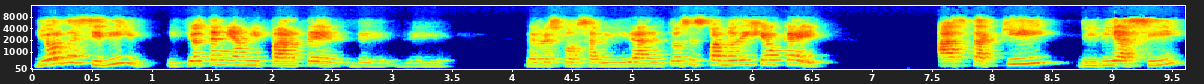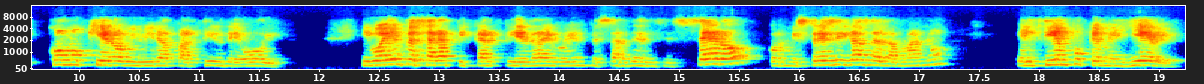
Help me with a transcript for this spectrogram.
Yo decidí y yo tenía mi parte de, de, de responsabilidad. Entonces, cuando dije, ok, hasta aquí viví así, ¿cómo quiero vivir a partir de hoy? Y voy a empezar a picar piedra y voy a empezar desde cero, con mis tres hijas de la mano, el tiempo que me lleve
